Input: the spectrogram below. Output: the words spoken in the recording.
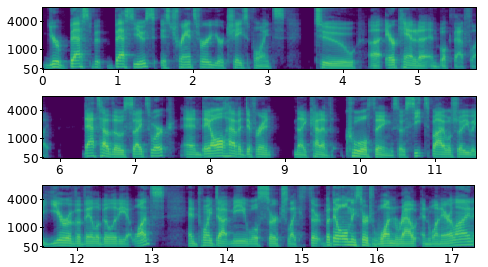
your best best use is transfer your Chase points to uh, Air Canada and book that flight. That's how those sites work, and they all have a different like kind of cool thing. So Seat Spy will show you a year of availability at once, and Point.me will search like, thir- but they'll only search one route and one airline,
